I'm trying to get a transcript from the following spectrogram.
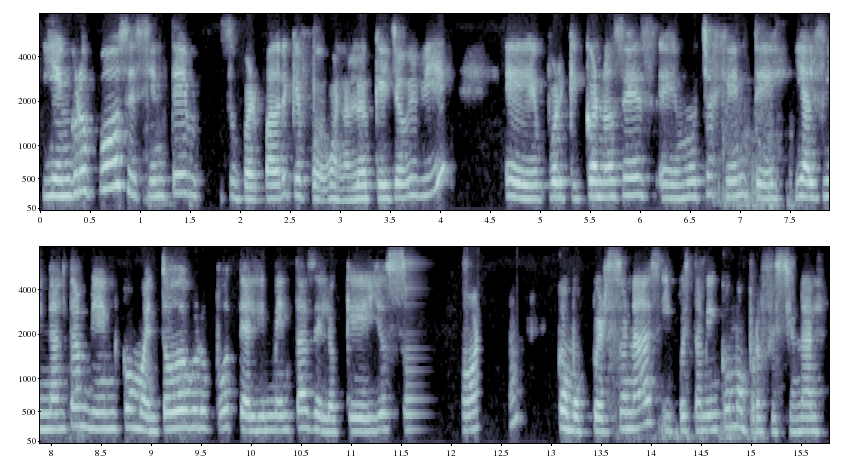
Y en grupo se siente súper padre que fue, bueno, lo que yo viví, eh, porque conoces eh, mucha gente y al final también como en todo grupo te alimentas de lo que ellos son como personas y pues también como profesional.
